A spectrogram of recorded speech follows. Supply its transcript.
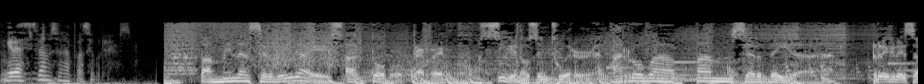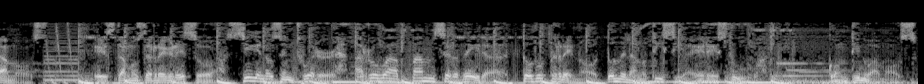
Gracias. Vamos a una pausa y volvemos. Pamela Cerdeira es a todo terreno. Síguenos en Twitter, arroba Pam Cerdeira. Regresamos. Estamos de regreso. Síguenos en Twitter, arroba Pam Cerdeira, todo terreno, donde la noticia eres tú. Continuamos.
